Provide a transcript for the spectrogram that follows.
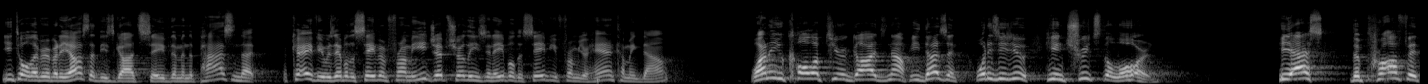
You told everybody else that these gods saved them in the past and that, okay, if he was able to save them from Egypt, surely he's able to save you from your hand coming down. Why don't you call up to your gods now? He doesn't. What does he do? He entreats the Lord. He asks the prophet,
